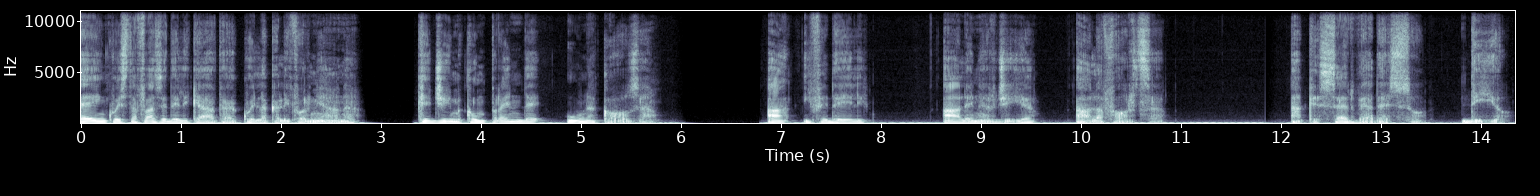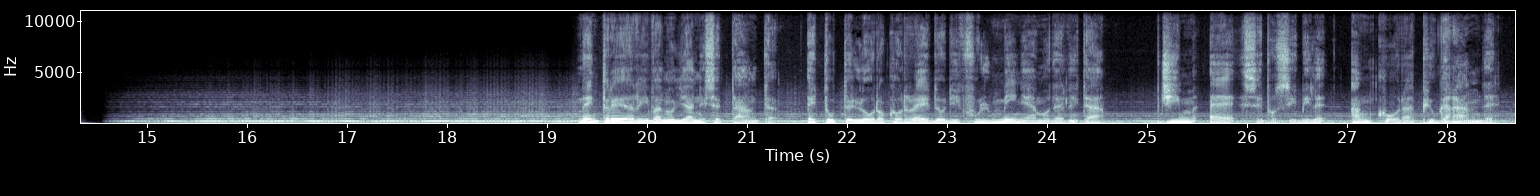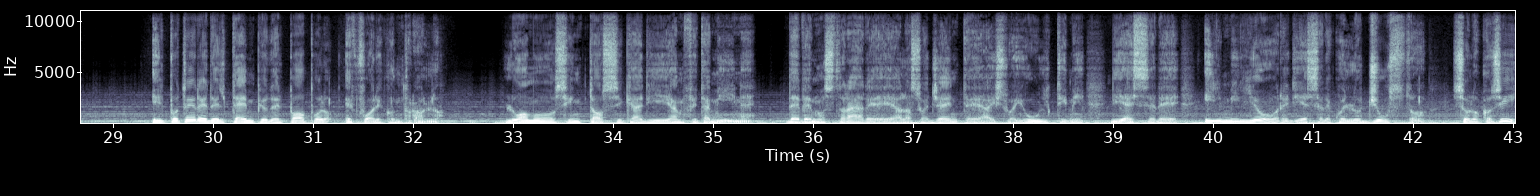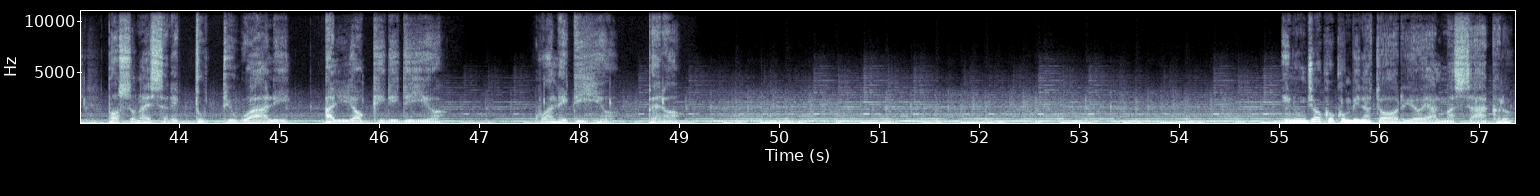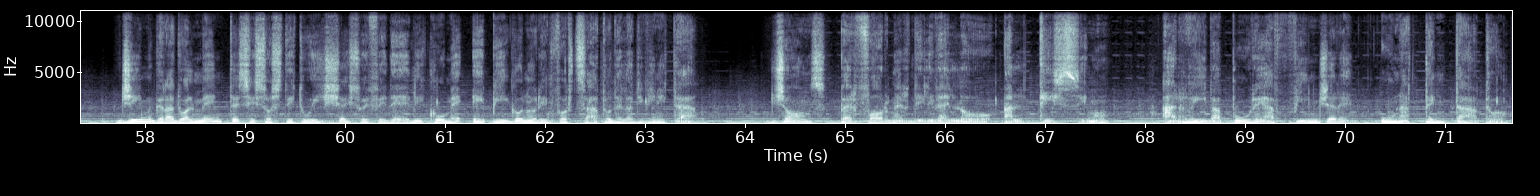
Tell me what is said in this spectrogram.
È in questa fase delicata, quella californiana, che Jim comprende una cosa. Ha i fedeli, ha l'energia, ha la forza. A che serve adesso Dio? Mentre arrivano gli anni 70 e tutto il loro corredo di fulminea modernità, Jim è, se possibile, ancora più grande il potere del tempio del popolo è fuori controllo. L'uomo si intossica di anfetamine, deve mostrare alla sua gente, ai suoi ultimi, di essere il migliore, di essere quello giusto. Solo così possono essere tutti uguali agli occhi di Dio. Quale Dio, però? In un gioco combinatorio e al massacro, Jim gradualmente si sostituisce ai suoi fedeli come epigono rinforzato della divinità. Jones, performer di livello altissimo, arriva pure a fingere un attentato.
